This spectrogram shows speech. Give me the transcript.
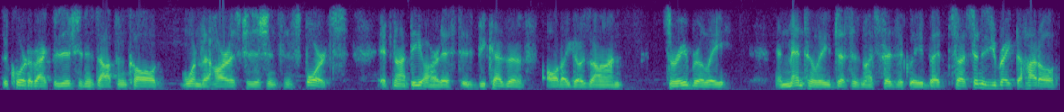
the quarterback position is often called one of the hardest positions in sports, if not the hardest, is because of all that goes on cerebrally and mentally, just as much physically. But so as soon as you break the huddle,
